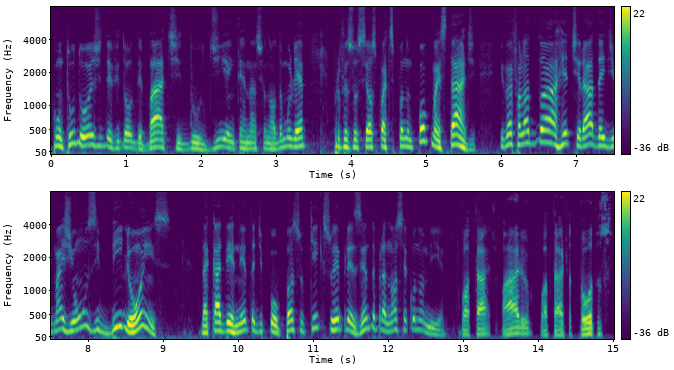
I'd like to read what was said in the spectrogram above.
Contudo, hoje, devido ao debate do Dia Internacional da Mulher, o professor Celso participando um pouco mais tarde e vai falar da retirada de mais de 11 bilhões da caderneta de poupança, o que isso representa para a nossa economia. Boa tarde, Mário. Boa tarde a todos.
